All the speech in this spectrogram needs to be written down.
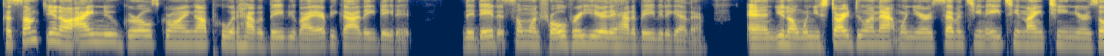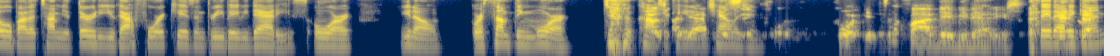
because some you know i knew girls growing up who would have a baby by every guy they dated they dated someone for over a year they had a baby together and, you know, when you start doing that when you're 17, 18, 19 years old, by the time you're 30, you got four kids and three baby daddies, or, you know, or something more complicated and challenging. Four, kids and five baby daddies. Say that again.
